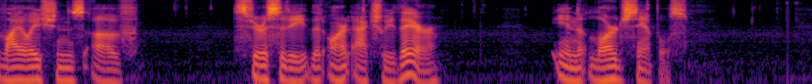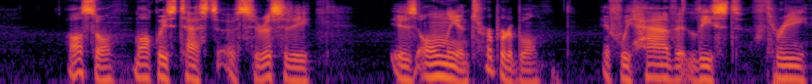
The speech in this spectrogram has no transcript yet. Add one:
violations of sphericity that aren't actually there in large samples. Also, Mauchly's test of sphericity is only interpretable if we have at least three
